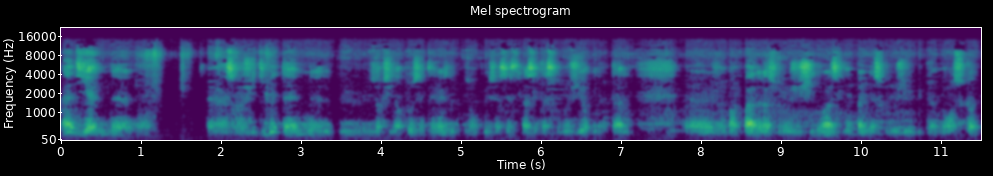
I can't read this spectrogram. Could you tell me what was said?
indienne, l'astrologie tibétaine. Les Occidentaux s'intéressent de plus en plus à cette astrologie orientale. Euh, je ne parle chinoise, qui n'est pas une astrologie mais un horoscope.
